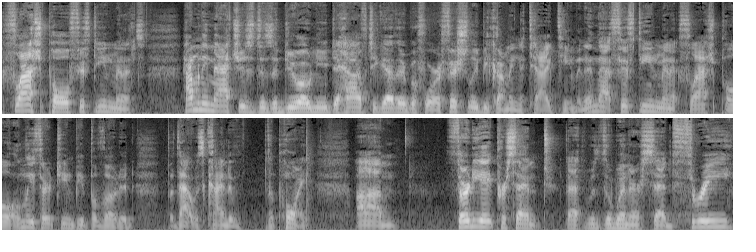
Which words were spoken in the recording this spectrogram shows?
flash poll, 15 minutes. How many matches does a duo need to have together before officially becoming a tag team? And in that 15 minute flash poll, only 13 people voted, but that was kind of the point. Um, 38%, that was the winner, said three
